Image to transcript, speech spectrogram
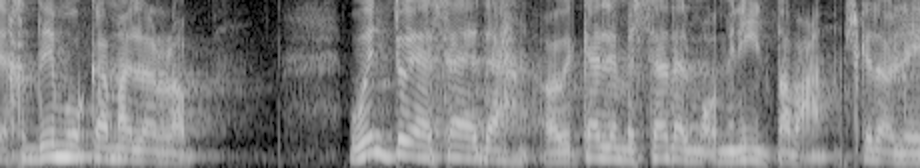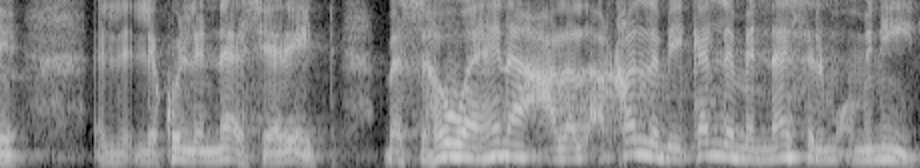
اخدموا كما للرب وانتوا يا سادة هو بيتكلم السادة المؤمنين طبعا مش كده ولا إيه؟ لكل الناس يا ريت. بس هو هنا على الأقل بيكلم الناس المؤمنين.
